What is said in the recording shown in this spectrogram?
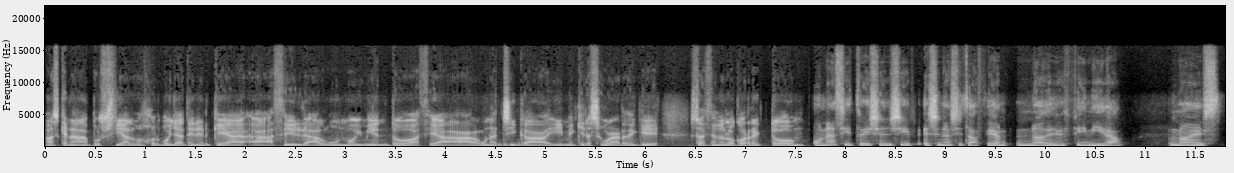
Más que nada, pues si a lo mejor voy a tener que hacer algún movimiento hacia una chica y me quiero asegurar de que está haciendo lo correcto. Una situationship es una situación no definida. No es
